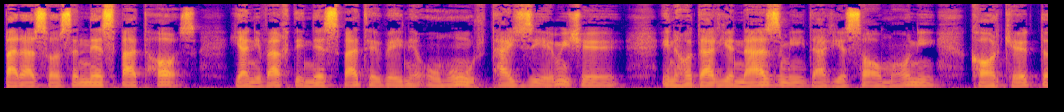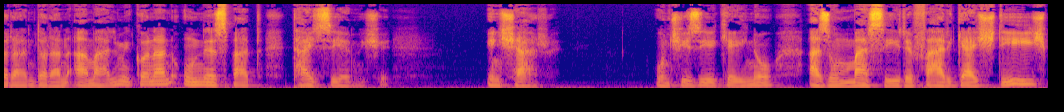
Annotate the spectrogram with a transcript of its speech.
بر اساس نسبت هاست. یعنی وقتی نسبت بین امور تجزیه میشه اینها در یه نظمی در یه سامانی کارکرد دارن دارن عمل می‌کنن اون نسبت تجزیه میشه. این شر اون چیزی که اینو از اون مسیر فرگشتیش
